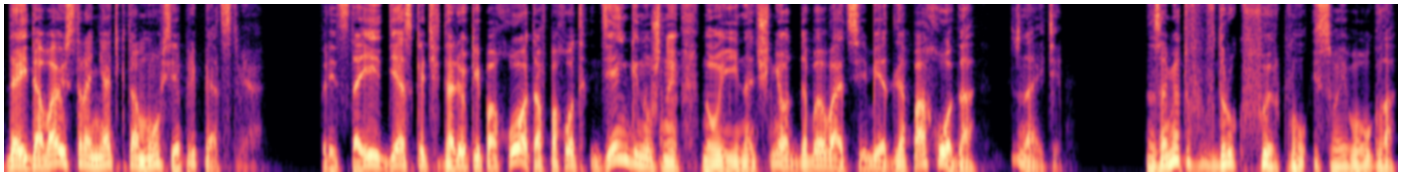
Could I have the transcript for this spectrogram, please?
да и давай устранять к тому все препятствия. Предстоит, дескать, далекий поход, а в поход деньги нужны, ну и начнет добывать себе для похода, знаете. Заметов вдруг фыркнул из своего угла.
